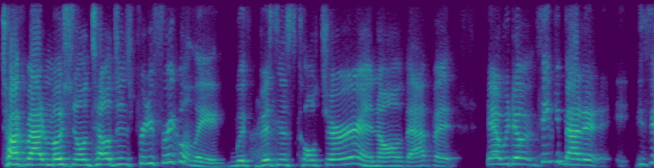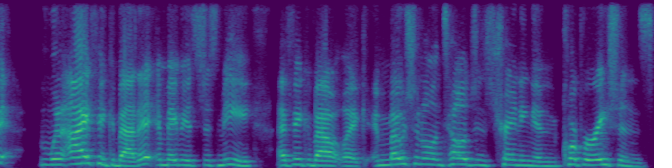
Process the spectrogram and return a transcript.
talk about emotional intelligence pretty frequently with business culture and all of that, but yeah, we don't think about it. When I think about it, and maybe it's just me, I think about like emotional intelligence training in corporations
